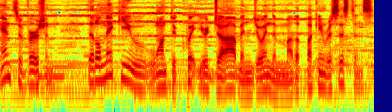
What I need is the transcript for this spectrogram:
and subversion that'll make you want to quit your job and join the motherfucking resistance.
